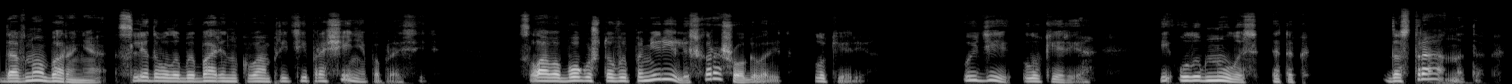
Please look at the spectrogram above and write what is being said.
Давно, барыня, следовало бы барину к вам прийти прощения попросить. Слава богу, что вы помирились, хорошо, говорит Лукерия. Уйди, Лукерия. И улыбнулась этак. Да странно так.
